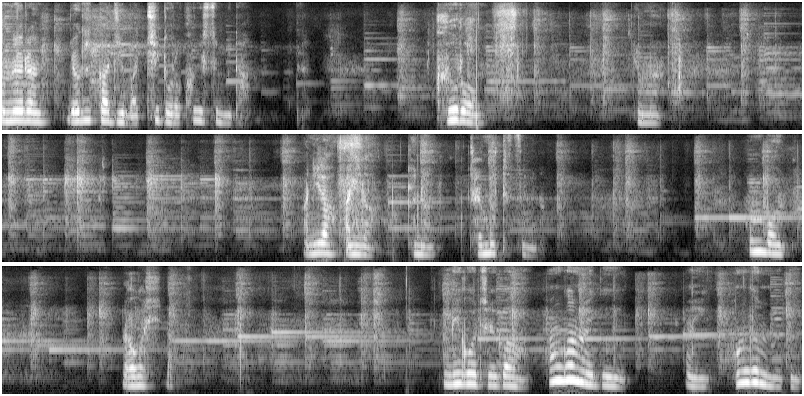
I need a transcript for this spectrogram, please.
오늘은 여기까지 마치도록 하겠습니다. 그럼 정말 아니다 아니다 그냥 잘못했습니다. 한번 나가시다. 그리고 제가 황금 에그 아니 황금 에그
